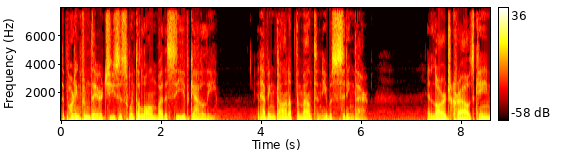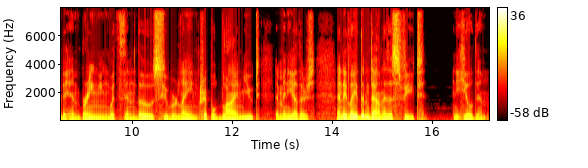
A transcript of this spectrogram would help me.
Departing from there, Jesus went along by the Sea of Galilee, and having gone up the mountain, he was sitting there and large crowds came to him, bringing with them those who were lame, crippled, blind, mute, and many others. And they laid them down at his feet, and he healed them.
